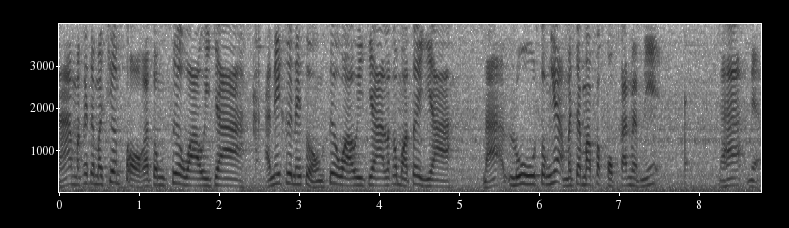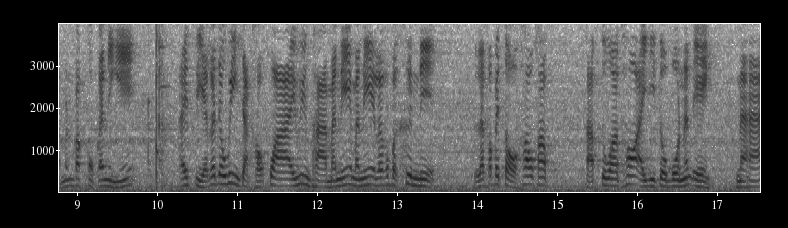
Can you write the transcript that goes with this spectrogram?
นะมันก็จะมาเชื่อมต่อกับตรงเสื้อวาล์วอีจา อันนี้คือในส่วนของเสื้อวาล์วอีจา แล้วก็มอเตอร์อีจานะรูตรงเนี้ยมันจะมาประกบกันแบบนี้นะฮะเนี่ยมันประกบกันอย่างนี้ ไอเสียก็จะวิ่งจากเขาควายวิ่งผ่านมานี้มานี้แล้วก็มาขึ้นนี่แล้วก็ไปต่อเข้าครับกับตัวท่อไอดีตัวบนนั่นเองนะฮะ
